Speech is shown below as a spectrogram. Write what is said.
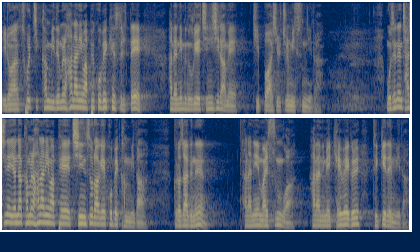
이러한 솔직한 믿음을 하나님 앞에 고백했을 때 하나님은 우리의 진실함에 기뻐하실 줄 믿습니다. 모세는 자신의 연약함을 하나님 앞에 진솔하게 고백합니다. 그러자 그는 하나님의 말씀과 하나님의 계획을 듣게 됩니다.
